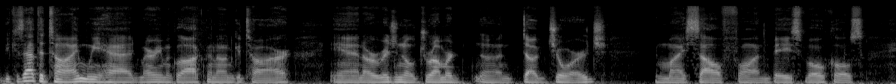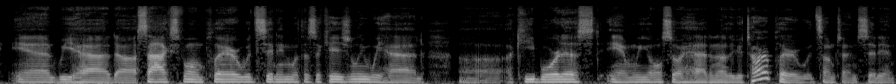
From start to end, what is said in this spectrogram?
because at the time we had Mary McLaughlin on guitar and our original drummer, uh, Doug George, and myself on bass vocals. And we had a saxophone player would sit in with us occasionally. We had uh, a keyboardist, and we also had another guitar player would sometimes sit in.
